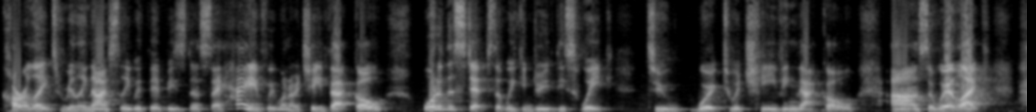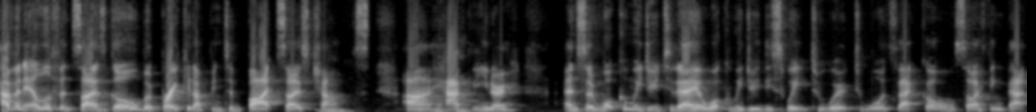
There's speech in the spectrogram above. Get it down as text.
correlates really nicely with their business. Say, hey, if we want to achieve that goal, what are the steps that we can do this week to work to achieving that goal? Uh, so we're like have an elephant-sized goal, but break it up into bite-sized chunks. Uh, how you know and so, what can we do today or what can we do this week to work towards that goal? So, I think that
